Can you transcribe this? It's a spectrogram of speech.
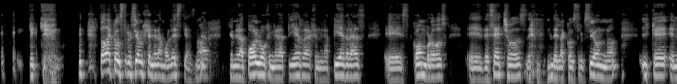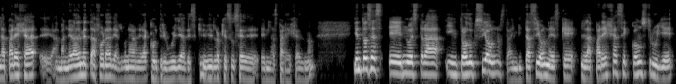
Que, que toda construcción genera molestias, ¿no? Claro. Genera polvo, genera tierra, genera piedras, eh, escombros, eh, desechos de, de, la construcción, ¿no? Y que en la pareja, eh, a manera de metáfora, de alguna manera contribuye a describir lo que sucede en las parejas, ¿no? Y entonces eh, nuestra introducción, nuestra invitación es que la pareja se construye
